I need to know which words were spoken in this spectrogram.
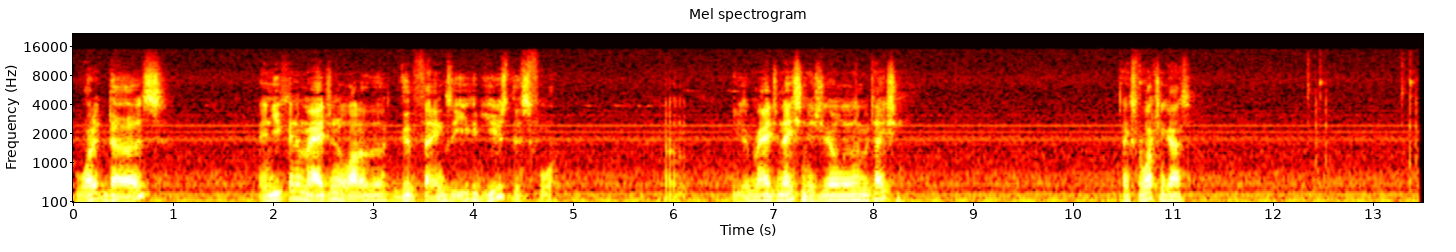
what it does, and you can imagine a lot of the good things that you could use this for. Um, your imagination is your only limitation. Thanks for watching, guys.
